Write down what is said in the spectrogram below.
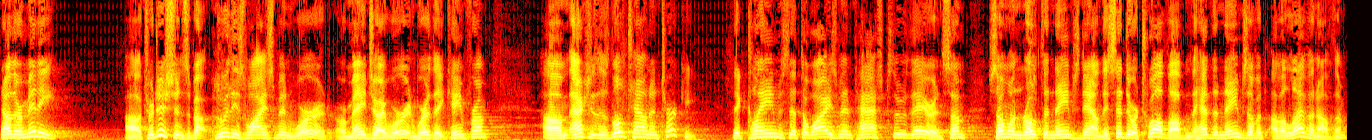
Now, there are many uh, traditions about who these wise men were, or magi were, and where they came from. Um, actually, there's a little town in Turkey that claims that the wise men passed through there, and some, someone wrote the names down. They said there were 12 of them. They had the names of, of 11 of them,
